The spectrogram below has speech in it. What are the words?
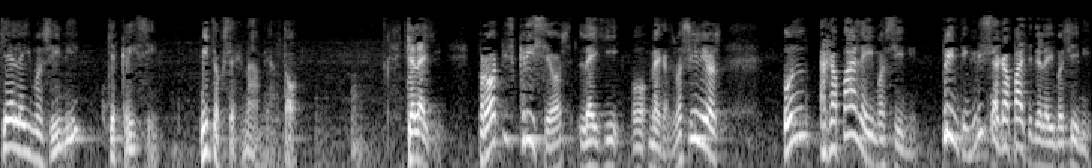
και ελεημοσύνη και κρίση. Μην το ξεχνάμε αυτό. Και λέγει πρώτης κρίσεως λέγει ο Μέγας Βασίλειος ουν αγαπά ελεημοσύνη πριν την κρίση αγαπά την ελεημοσύνη.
